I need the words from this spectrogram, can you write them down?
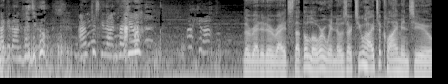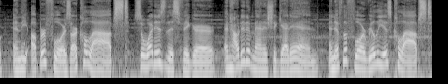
I get that in video. I've just get that in video. The Redditor writes that the lower windows are too high to climb into, and the upper floors are collapsed. So, what is this figure? And how did it manage to get in? And if the floor really is collapsed,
